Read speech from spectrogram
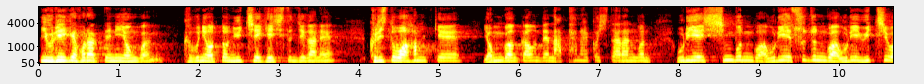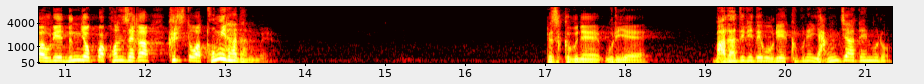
이 우리에게 허락된 이 영광, 그분이 어떤 위치에 계시든지 간에 그리스도와 함께 영광 가운데 나타날 것이다라는 건 우리의 신분과 우리의 수준과 우리의 위치와 우리의 능력과 권세가 그리스도와 동일하다는 거예요. 그래서 그분의 우리의 맏아들이 되고 우리의 그분의 양자됨으로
